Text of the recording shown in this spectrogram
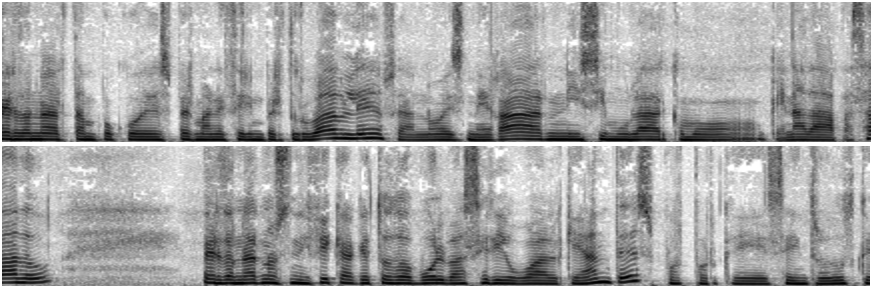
Perdonar tampoco es permanecer imperturbable, o sea, no es negar ni simular como que nada ha pasado. Perdonar no significa que todo vuelva a ser igual que antes, pues porque se introduzca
